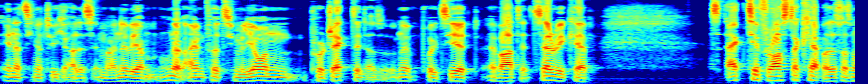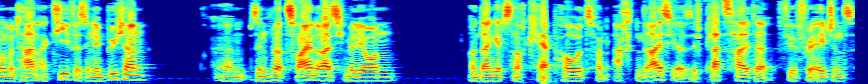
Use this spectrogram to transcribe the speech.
ändert sich natürlich alles immer. Ne? Wir haben 141 Millionen projected, also ne, projiziert, erwartet, Salary Cap. Das Active Roster Cap, also das, was momentan aktiv ist in den Büchern, ähm, sind 132 Millionen Und dann gibt es noch Cap Holds von 38, also Platzhalter für Free Agents.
